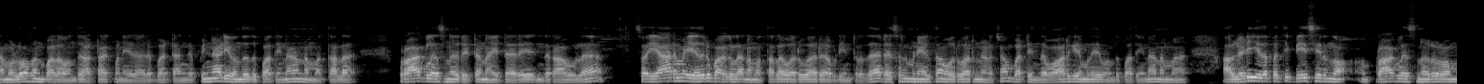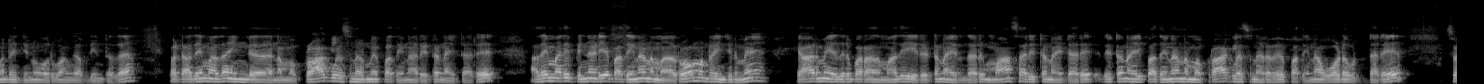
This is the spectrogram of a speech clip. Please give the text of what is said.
நம்ம லோகன் பாலை வந்து அட்டாக் பண்ணிடுறாரு. பட் அங்கே பின்னாடி வந்தது பார்த்தீங்கன்னா நம்ம தலை. ப்ராக்லஸ்னு ரிட்டன் ஆகிட்டார் இந்த ராவில். ஸோ யாருமே எதிர்பார்க்கல நம்ம தலை வருவார் அப்படின்றத. ரெசல்மனியாவுக்கு தான் வருவார்னு நினச்சோம். பட் இந்த வார் கேம்லேயே வந்து பார்த்திங்கன்னா நம்ம ஆல்ரெடி இதை பற்றி பேசியிருந்தோம். ப்ராக்லஸ்னரும் ரோமன் ரேஞ்சனும் வருவாங்க அப்படின்றத. பட் அதே மாதிரி தான் இங்கே நம்ம ப்ராக்லஸ்னருமே பார்த்திங்கன்னா ரிட்டன் ஆகிட்டார் அதே மாதிரி பின்னாடியே பார்த்திங்கன்னா நம்ம ரோமன் ரேஞ்சனுமே யாருமே எதிர்பாராத மாதிரி ரிட்டன் ஆயிருந்தார். மாசா ரிட்டன் ஆகிட்டார் ரிட்டன் ஆகி பார்த்தீங்கன்னா நம்ம ப்ராக்லஸ் நிறையவே பார்த்தீங்கன்னா ஓட விட்டார் ஸோ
